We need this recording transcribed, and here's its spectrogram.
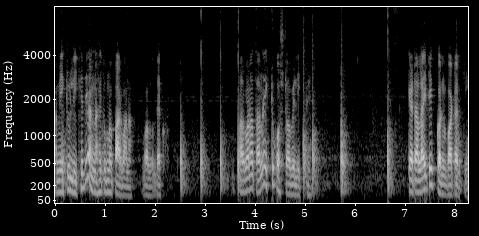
আমি একটু লিখে দিই, আর না হয় তোমরা পারবা না। বলো, দেখো। পারবা না তা না, একটু কষ্ট হবে লিখতে। ক্যাটালাইটিক কনভার্টার কি?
